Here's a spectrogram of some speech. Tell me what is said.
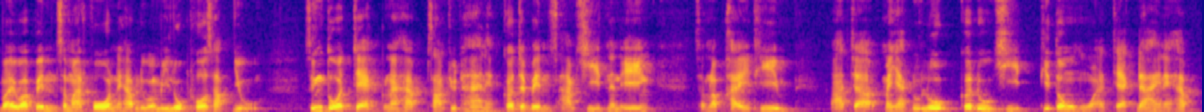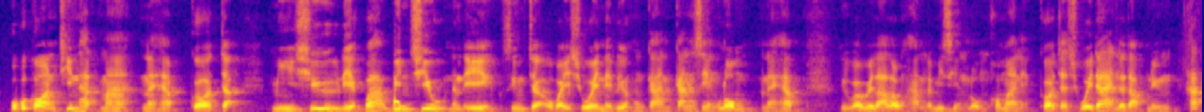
ไว้ว่าเป็นสมาร์ทโฟนนะครับหรือว่ามีรูปโทรศัพท์อยู่ ซึ่งตัวแจ็คนะครับ 3.5 เนี่ยก็จะเป็น 3 ขีดนั่นเองสำหรับใครที่ อาจจะไม่อยากดูรูปก็ดูขีดที่ตรงหัวแจ็คได้นะครับ อุปกรณ์ชิ้นถัดมานะครับ ก็จะมีชื่อเรียกว่าวินชิลนั่นเอง ซึ่งจะเอาไว้ช่วยในเรื่องของการกั้นเสียงลมนะครับ หรือว่าเวลาเราหันแล้วมีเสียงลมเข้ามาเนี่ยก็จะช่วยได้ระดับหนึ่งถัด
